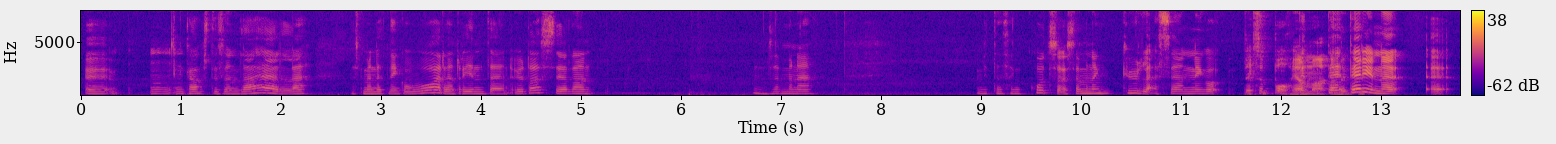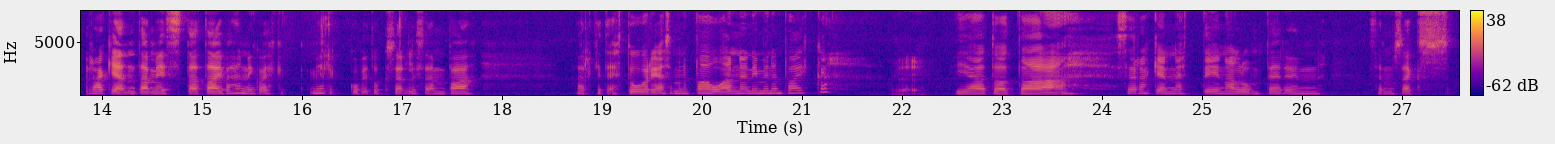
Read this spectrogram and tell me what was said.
mm, Kaustisen lähellä, jos menet niinku vuoren rinteen ylös, siellä on semmoinen miten sen kutsuisi, semmoinen kylä, se on niinku Eikö se Pohjanmaata? pe- perinne rakentamista tai vähän niinku ehkä mielikuvituksellisempaa arkkitehtuuria, semmoinen Pauanne-niminen paikka. Okei. Ja tota, se rakennettiin alun perin semmoiseksi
